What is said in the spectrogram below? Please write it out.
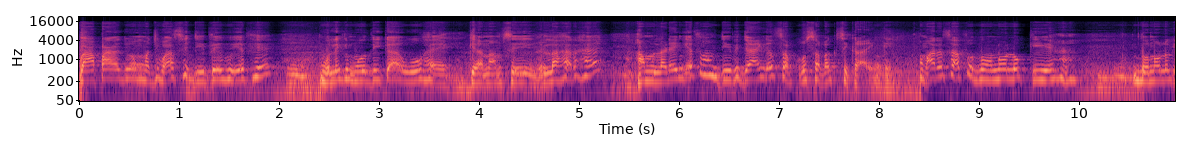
पापा जो मझवा से जीते हुए थे बोले कि मोदी का वो है क्या नाम से लहर है हम लड़ेंगे तो हम जीत जाएँगे सबको सबक सिखाएँगे। हमारे साथ तो दोनों लोग किए हैं दोनों लोग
